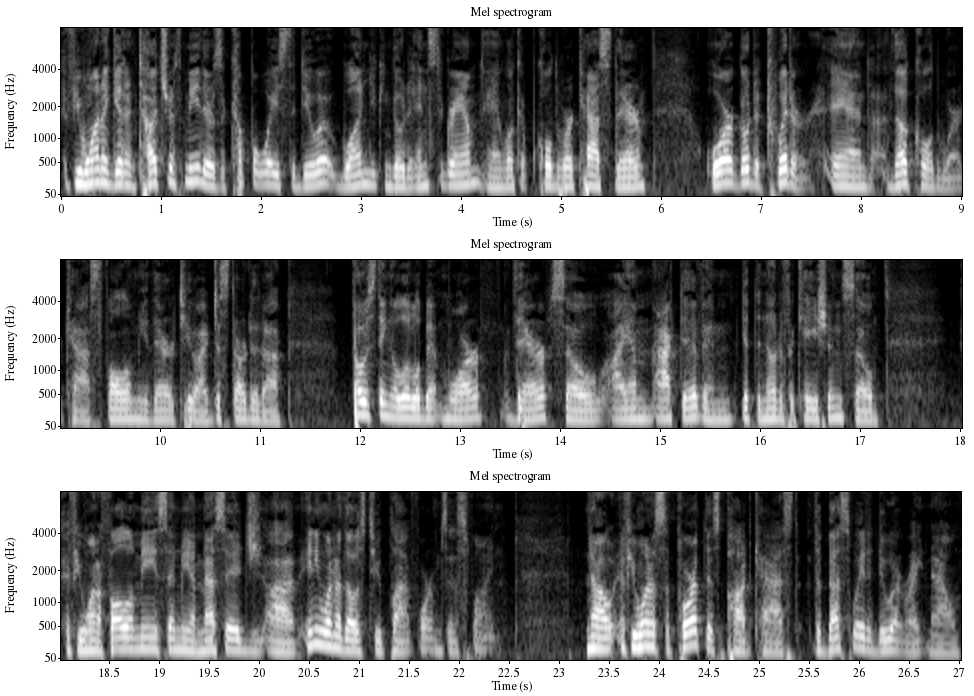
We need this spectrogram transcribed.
if you want to get in touch with me, there's a couple ways to do it. One, you can go to Instagram and look up Cold War Cast there, or go to Twitter and the Cold War Cast. Follow me there too. I just started uh, posting a little bit more there, so I am active and get the notifications. So if you want to follow me, send me a message. Uh, any one of those two platforms is fine. Now, if you want to support this podcast, the best way to do it right now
